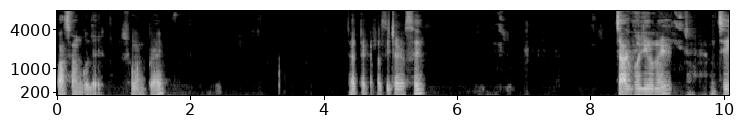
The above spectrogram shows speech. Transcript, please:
পাঁচ আঙ্গুলের সমান প্রায়। চারটা ক্যাপাসিটার আছে। চার ভলিউমের যে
